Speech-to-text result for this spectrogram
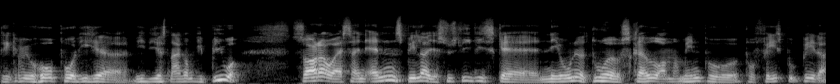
det kan vi jo håbe på, at de her, vi lige har snakket om, de bliver. Så er der jo altså en anden spiller, jeg synes lige, vi skal nævne, og du har jo skrevet om ham inde på, på Facebook, Peter,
